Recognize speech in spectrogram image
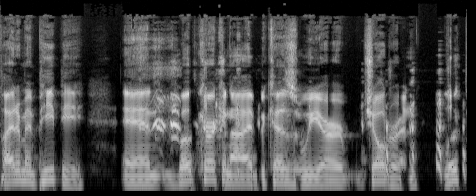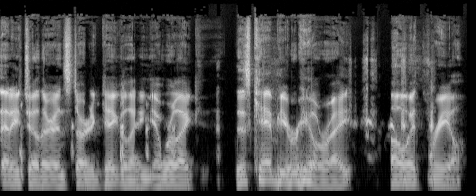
vitamin PP. And both Kirk and I, because we are children, looked at each other and started giggling, and we're like, "This can't be real, right?" Oh, it's real.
